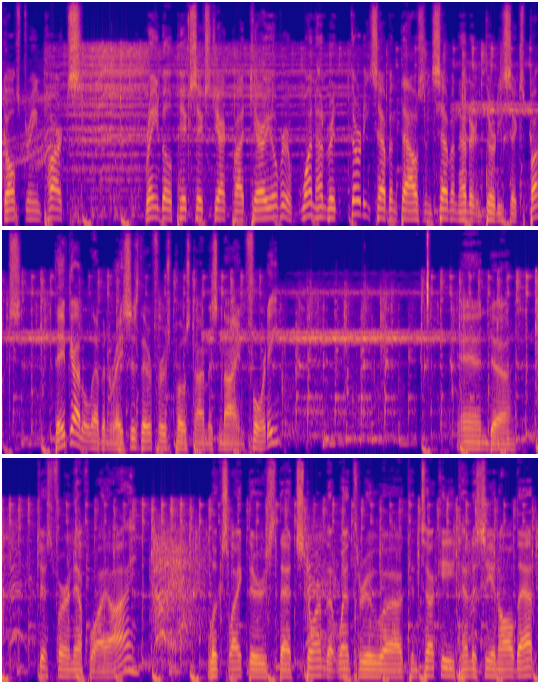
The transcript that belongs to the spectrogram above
Gulfstream Park's Rainbow Pick Six jackpot carryover, one hundred thirty-seven thousand seven hundred thirty-six bucks. They've got eleven races. Their first post time is nine forty. And uh, just for an FYI, looks like there's that storm that went through uh, Kentucky, Tennessee, and all that,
